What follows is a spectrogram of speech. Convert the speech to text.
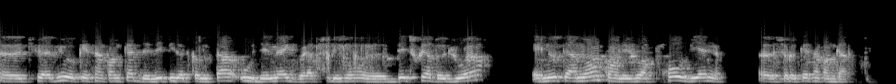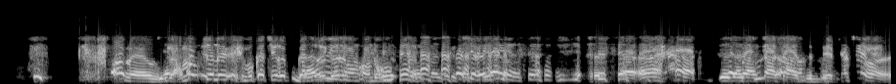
euh, tu as vu au K54 des épisodes comme ça où des mecs veulent absolument détruire d'autres joueurs, et notamment quand les joueurs pros viennent sur le K54? Oh, mais clairement, pourquoi tu, pourquoi bah tu rigoles, Andrew? Pourquoi tu rigoles? Bien sûr,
